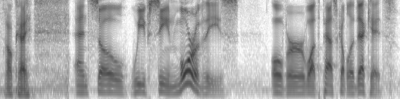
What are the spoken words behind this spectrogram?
Okay. And so we've seen more of these over what, the past couple of decades?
